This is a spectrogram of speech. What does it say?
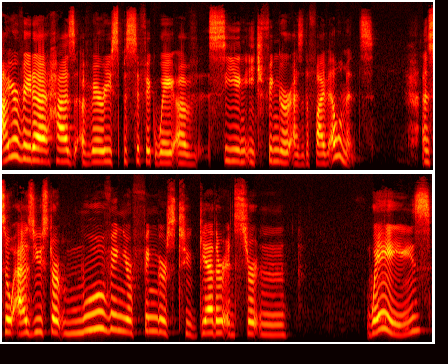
Ayurveda has a very specific way of seeing each finger as the five elements. And so as you start moving your fingers together in certain ways,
